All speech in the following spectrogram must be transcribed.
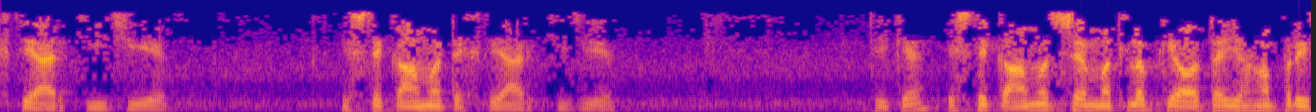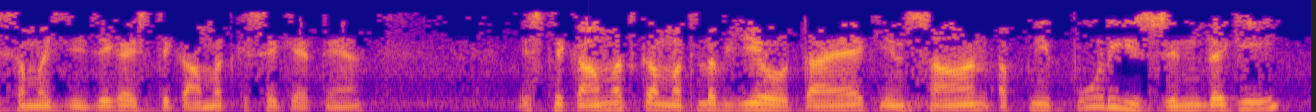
اختیار کیجیے۔ استقامت اختیار کیجیے۔ ٹھیک ہے؟ استقامت سے مطلب کیا ہوتا ہے؟ یہاں پر ہی سمجھ لیجیے گا استقامت کسے کہتے ہیں۔ استقامت کا مطلب یہ ہوتا ہے کہ انسان اپنی پوری زندگی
